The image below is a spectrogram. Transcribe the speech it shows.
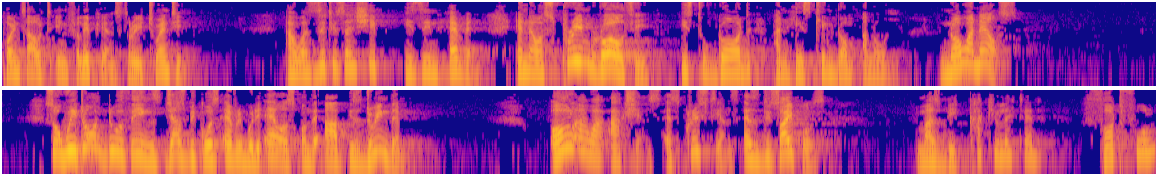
points out in Philippians 3:20, our citizenship is in heaven, and our supreme royalty is to God and His kingdom alone. No one else. So we don't do things just because everybody else on the earth is doing them. All our actions as Christians, as disciples, must be calculated, thoughtful,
